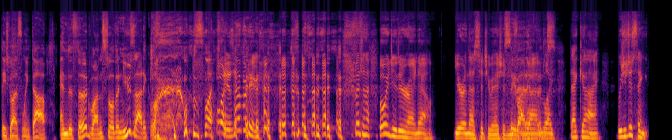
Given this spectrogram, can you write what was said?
these guys linked up. And the third one saw the news article. was like, What is happening? Imagine that. What would you do right now? You're in that situation. See you that out, happens. like that guy. Would you just think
